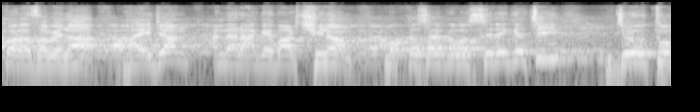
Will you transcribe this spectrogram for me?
করা যাবে না। ভাইজান, আমি আর আগে বাড়ছি না। বক্তা সাহেবকে বসে রেখেছি। যেহেতু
